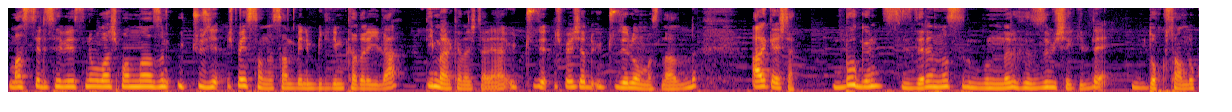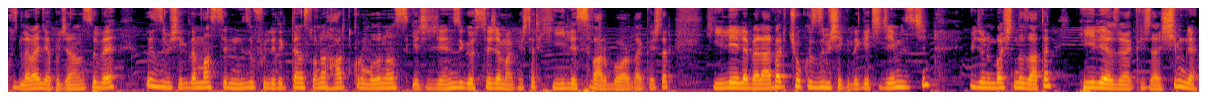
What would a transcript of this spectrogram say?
master seviyesine ulaşman lazım. 375 sanırsam benim bildiğim kadarıyla. Değil mi arkadaşlar? Yani 375 ya da 350 olması lazımdı. Arkadaşlar bugün sizlere nasıl bunları hızlı bir şekilde 99 level yapacağınızı ve hızlı bir şekilde masterinizi fullledikten sonra hardcore moda nasıl geçeceğinizi göstereceğim arkadaşlar. Hilesi var bu arada arkadaşlar. Hile ile beraber çok hızlı bir şekilde geçeceğimiz için videonun başında zaten hile yazıyor arkadaşlar. Şimdi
